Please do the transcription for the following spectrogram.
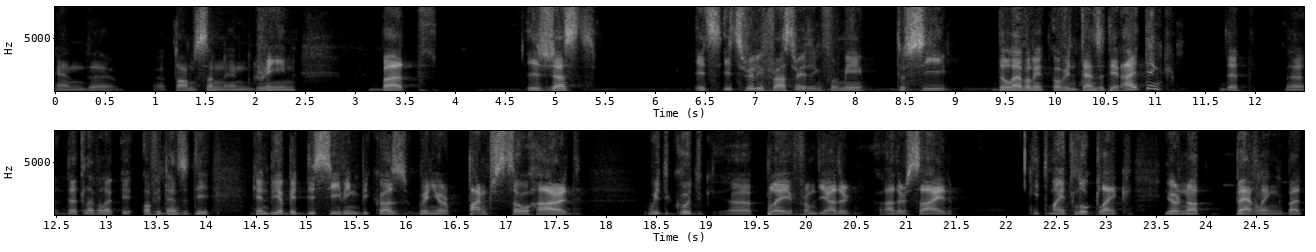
and Thompson and Green, but it's just it's it's really frustrating for me to see the level of intensity, and I think that uh, that level of intensity can be a bit deceiving because when you're punched so hard with good uh, play from the other other side, it might look like you're not battling, but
